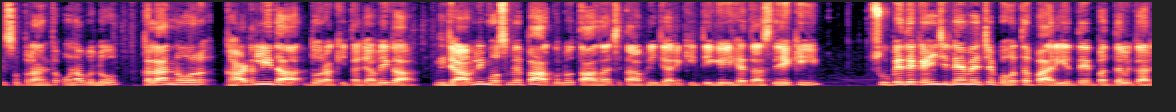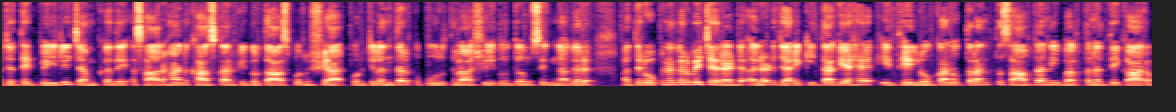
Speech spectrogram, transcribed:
ਇਸ ਉਪਰੰਤ ਉਹਨਾਂ ਵੱਲੋਂ ਕਲਾਨੌਰ ਗਾਰਡਲੀ ਦਾ ਦੌਰਾ ਕੀਤਾ ਜਾਵੇਗਾ। ਪੰਜਾਬ ਲਈ ਮੌਸਮ ਵਿਭਾਗ ਵੱਲੋਂ ਤਾਜ਼ਾ ਚੇਤਾਵਨੀ ਜਾਰੀ ਕੀਤੀ ਗਈ ਹੈ। ਦੱਸਦੇ ਕਿ ਸੂਬੇ ਦੇ ਕਈ ਜ਼ਿਲ੍ਹਿਆਂ ਵਿੱਚ ਬਹੁਤ ਭਾਰੀ ਅਤੇ ਬੱਦਲ ਗਰਜ ਅਤੇ ਬਿਜਲੀ ਚਮਕ ਦੇ ਅਸਾਰ ਹਨ, ਖਾਸ ਕਰਕੇ ਗੁਰਦਾਸਪੁਰ, ਹੁਸ਼ਿਆਰਪੁਰ, ਜਲੰਧਰ, ਕਪੂਰਥਲਾ, ਸ਼ਹੀਦ ਊਧਮ ਸਿੰਘ ਨਗਰ ਅਤੇ ਰੂਪਨਗਰ ਵਿੱਚ ਰੈੱਡ ਅਲਰਟ ਜਾਰੀ ਕੀਤਾ ਗਿਆ ਹੈ। ਇੱਥੇ ਲੋਕਾਂ ਨੂੰ ਤੁਰੰਤ ਸਾਵਧਾਨੀ ਵਰਤਣ ਅਤੇ ਕਾਰ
